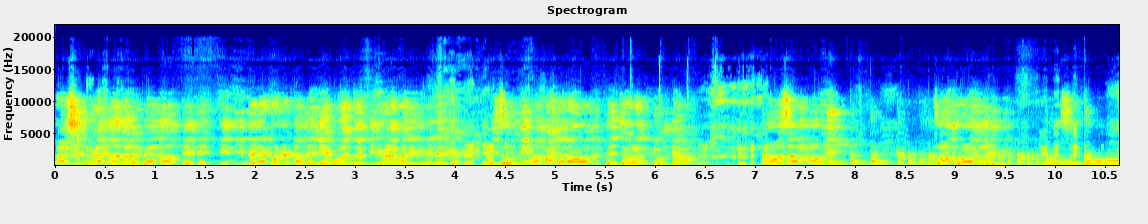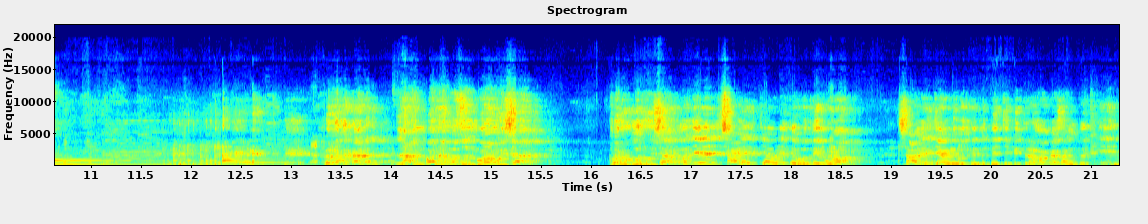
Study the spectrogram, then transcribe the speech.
असे फॅन होत हय फॅन होत ते त्यांनी तर रेकॉर्ड ठेवले नाही बुवांचा तीन वेळा बारीक केलेल्या त्या चौथी पण माझ्या नावावर त्यांच्यावर घेऊन ठेवा. नमस्कार माऊली. तुमचा हात ओळखले मी. बरोबर कारण लहानपणापासून गोळा हुशार. खरोखर हुशार. म्हणजे शाळेत ज्यावेळी ते होते गोळा शाळेत ज्यावेळी होते तर त्यांचे मित्र माका सांगतात की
